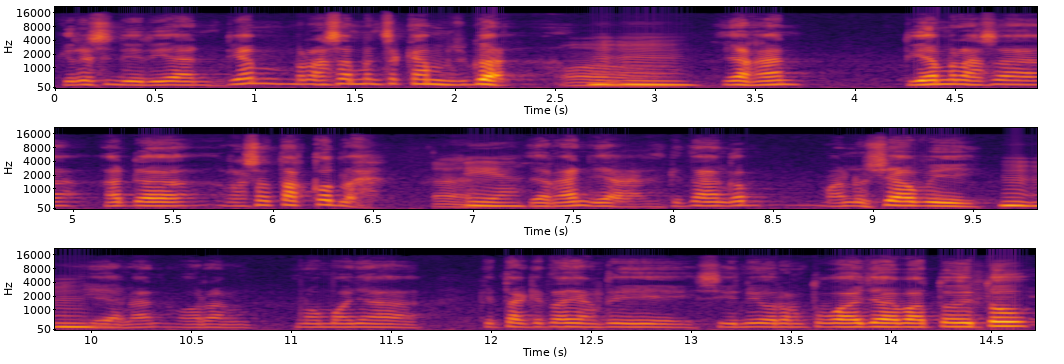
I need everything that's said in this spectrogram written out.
Grace sendirian. Dia merasa mencekam juga. Oh. Ya kan? Dia merasa ada rasa takut lah. Iya. ya kan? Ya kita anggap manusiawi Mm-mm. ya kan orang namanya kita kita yang di sini orang tua aja waktu itu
